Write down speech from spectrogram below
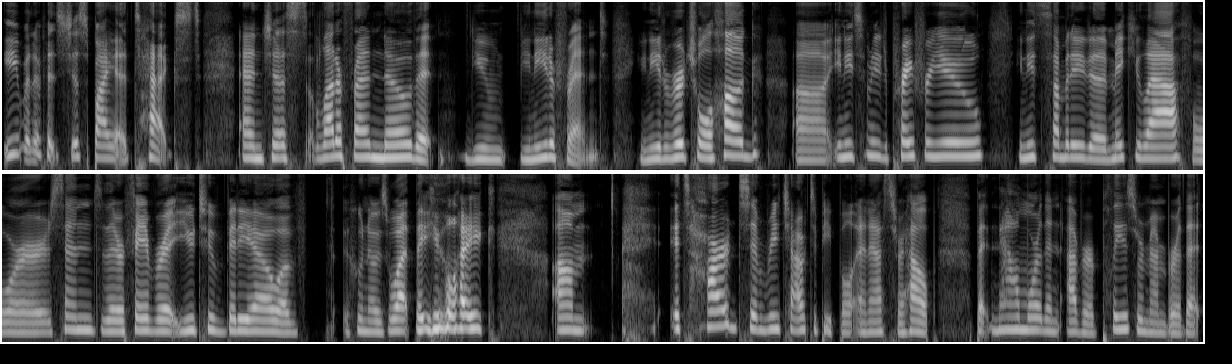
even if it's just by a text, and just let a friend know that you you need a friend. You need a virtual hug. Uh, you need somebody to pray for you. You need somebody to make you laugh or send their favorite YouTube video of who knows what that you like. Um, it's hard to reach out to people and ask for help, but now more than ever, please remember that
